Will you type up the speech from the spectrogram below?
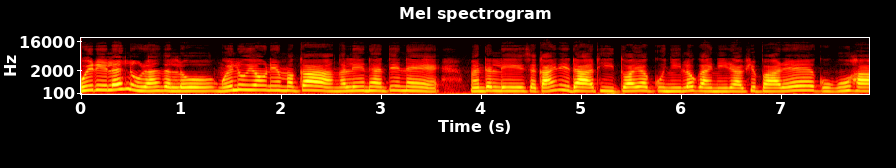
ငွေတွေလည်းလှူဒန်းသလိုငွေလူယုံနေမကငလင်ထန်တဲ့နဲ့မန္တလေးစကိုင်းဒေသအထိတွားရောက်ကူညီလုပ်ကိုင်နေတာဖြစ်ပါတယ်။ကိုကူဟာ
